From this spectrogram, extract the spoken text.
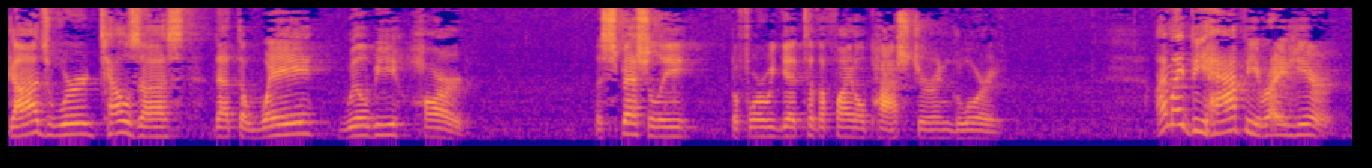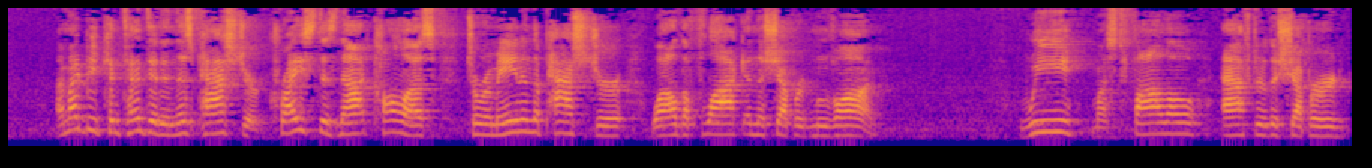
God's word tells us that the way will be hard, especially before we get to the final pasture and glory. I might be happy right here. I might be contented in this pasture. Christ does not call us to remain in the pasture while the flock and the shepherd move on. We must follow after the shepherd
